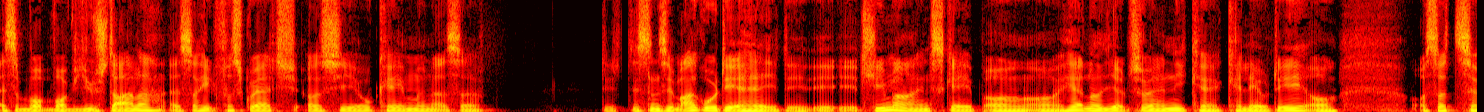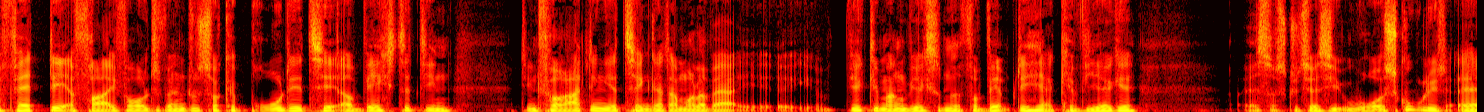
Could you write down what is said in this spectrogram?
altså, hvor, hvor vi jo starter altså helt fra scratch og siger, okay, men altså, det, det er sådan set meget god idé at have et, et, et klimaregnskab, og, og her noget hjælp til, hvordan I kan, kan lave det, og, og så tage fat derfra i forhold til, hvordan du så kan bruge det til at vækste din, din forretning. Jeg tænker, der må der være øh, øh, virkelig mange virksomheder, for hvem det her kan virke altså, skulle jeg sige, uoverskueligt, at,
